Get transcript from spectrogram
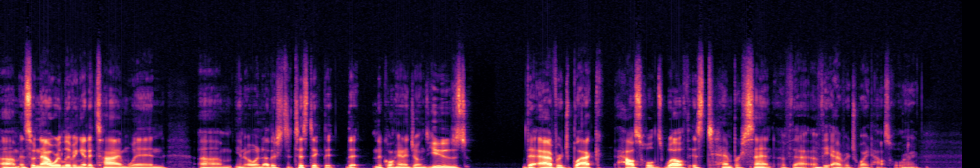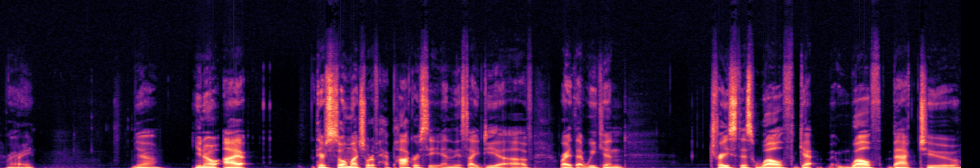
Um, and so now we're living at a time when, um, you know, another statistic that, that Nikole Hannah Jones used, the average black household's wealth is 10% of that of the average white household. Right. Right. Yeah. You know, I there's so much sort of hypocrisy in this idea of right that we can trace this wealth get wealth back to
